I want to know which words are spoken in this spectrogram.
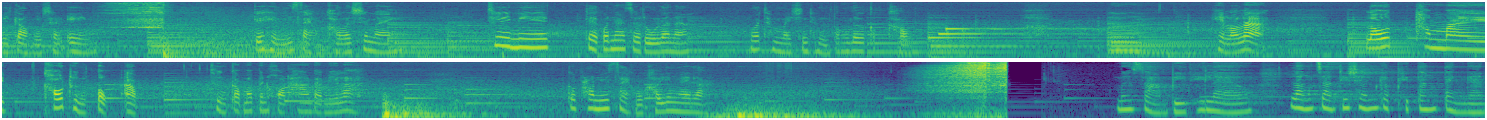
มีเก่าของฉันเอง แกเห็นนิสัยของเขาแล้วใช่ไหม ทีนี้แกก็น่าจะรู้แล้วนะ ว่าทำไมฉันถึงต้องเลิกกับเขา อืม เห็นแล้วแหละ แล้วทำไมเขาถึงตกอับ ถึงกลับมาเป็นขอทานแบบนี้ล่ะ ก็เพราะนิสัยของเขายังไงล่ะ เมื่อสามปีที่แล้ว หลังจากที่ฉันกับพี่ตั้งแต่งงาน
